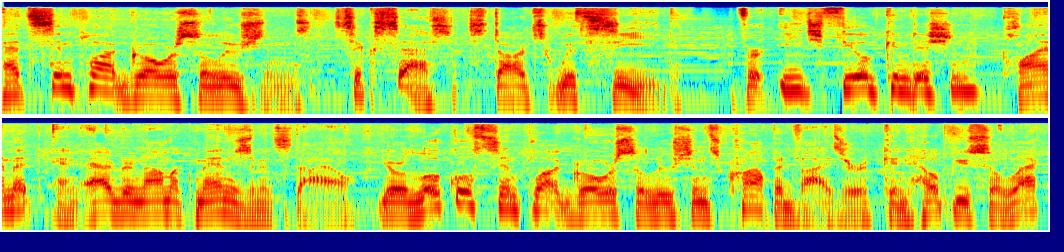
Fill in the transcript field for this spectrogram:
At Simplot Grower Solutions, success starts with seed. For each field condition, climate, and agronomic management style, your local Simplot Grower Solutions crop advisor can help you select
